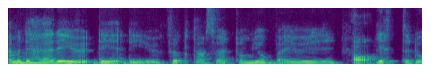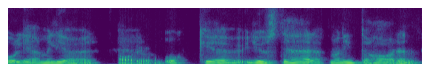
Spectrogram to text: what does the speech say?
Nej. Men det här är ju, det, det, är ju fruktansvärt. De jobbar ju i ja. jättedåliga miljöer. Ja, och eh, just det här att man inte har en,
